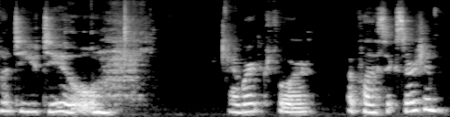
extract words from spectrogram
What do you do? I work for a plastic surgeon.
